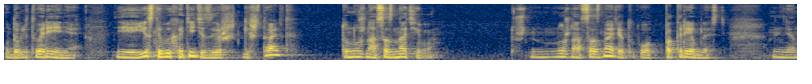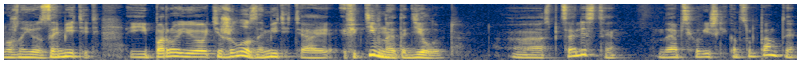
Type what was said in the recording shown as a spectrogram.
удовлетворения. И если вы хотите завершить гештальт, то нужно осознать его. Нужно осознать эту вот потребность, нужно ее заметить. И порой ее тяжело заметить, а эффективно это делают э, специалисты, да, психологические консультанты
